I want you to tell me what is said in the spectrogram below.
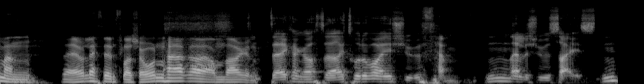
men det er jo litt inflasjon her eh, om dagen. Det kan godt være. Jeg tror det var i 2015 eller 2016.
